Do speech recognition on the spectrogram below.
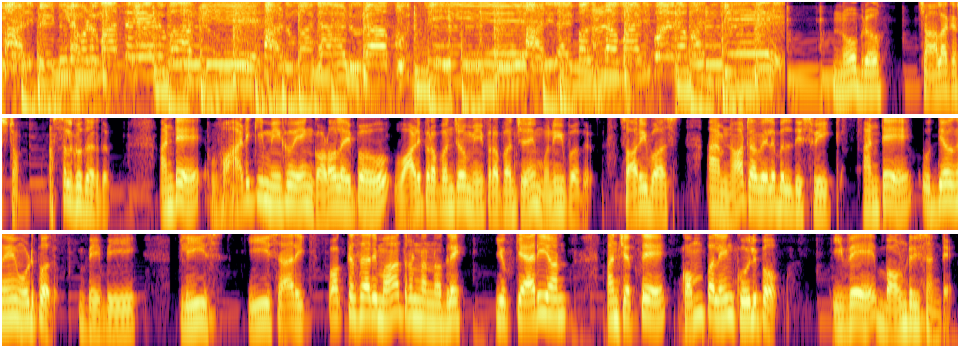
ఆడి పెట్టు ఎవడు మార్చలేడు బాబీ. ఆడు మగాడు రా బుజ్జి. ఆడి లైఫ్ అంతా మాడిపోయిన బుజ్జి. నో బ్రో చాలా కష్టం. అస్సలు కుదరదు. అంటే వాడికి మీకు ఏం గొడవలు అయిపోవు వాడి ప్రపంచం మీ ప్రపంచం మునిగిపోదు. Sorry boss I'm not available this week అంటే ఉద్యోగం ఏం ఊడిపోదు. బేబీ ప్లీజ్ ఈసారి ఒక్కసారి మాత్రం నన్ను వదిలే. యు క్యారీ ఆన్ అని చెప్తే కొంపలేం కూలిపోవు. ఇవే బౌండరీస్ అంటే.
